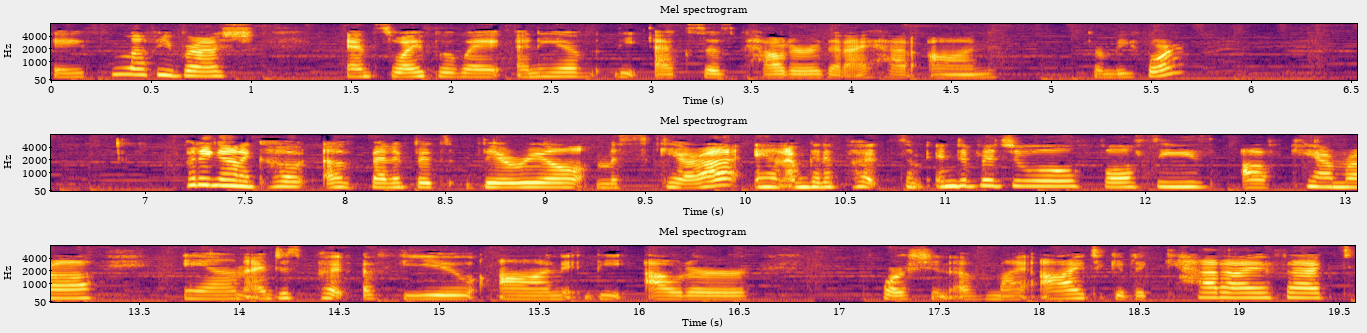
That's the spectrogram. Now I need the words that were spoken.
a fluffy brush and swipe away any of the excess powder that I had on from before. Putting on a coat of Benefit's Real Mascara and I'm going to put some individual falsies off camera and I just put a few on the outer portion of my eye to give it a cat eye effect.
